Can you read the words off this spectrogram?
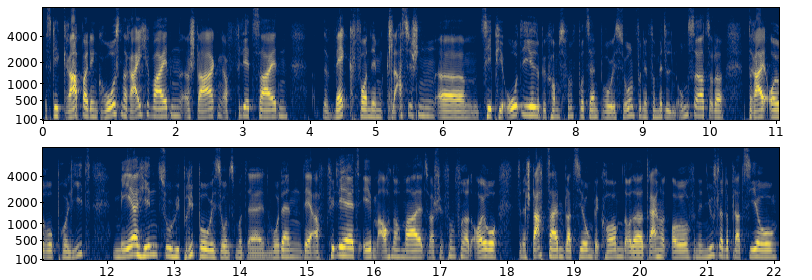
Es geht gerade bei den großen Reichweiten äh, starken Affiliate-Seiten weg von dem klassischen ähm, CPO-Deal, du bekommst 5% Provision für den vermittelten Umsatz oder 3 Euro pro Lead, mehr hin zu Hybrid-Provisionsmodellen, wo dann der Affiliate eben auch nochmal zum Beispiel 500 Euro für eine Startseitenplatzierung bekommt oder 300 Euro für eine Newsletter-Platzierung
